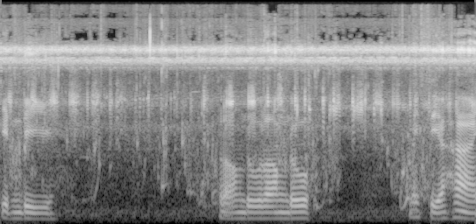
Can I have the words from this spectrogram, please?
กินดี ลองดูลองดู ไม่เสียหาย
